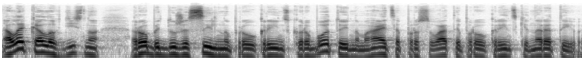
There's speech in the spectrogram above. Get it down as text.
Але Келог дійсно робить дуже сильну проукраїнську роботу і намагається просувати проукраїнські наративи.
